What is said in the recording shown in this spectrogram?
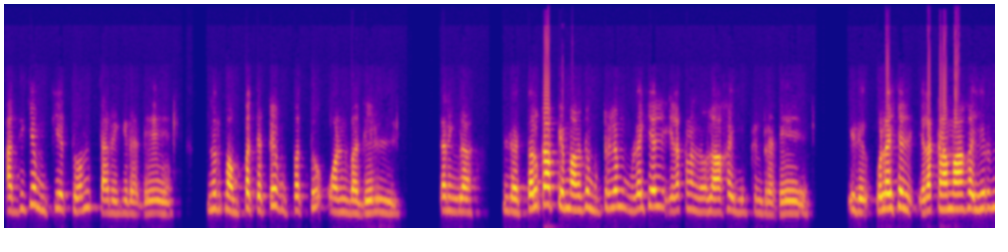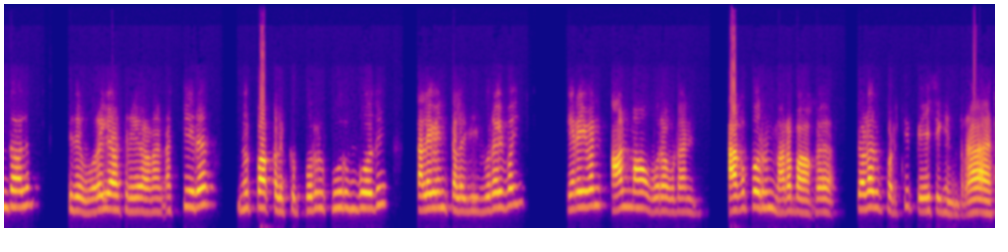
அதிக முக்கியத்துவம் தருகிறது. நூற்பம் முப்பத்தெட்டு முப்பத்து ஒன்பதில். சரிங்களா? இந்த தொல்காப்பியமானது முற்றிலும் உலகியல் இலக்கண நூலாக இருக்கின்றது. இது உலகில் இலக்கணமாக இருந்தாலும் இதை உரையாசிரியரான நக்கீரர் நூற்பாக்களுக்கு பொருள் கூறும்போது தலைவன் தலைவி உறைவை இறைவன் ஆன்மா உறவுடன் அகப்பொருள் மரபாக தொடர்புபடுத்தி பேசுகின்றார்.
